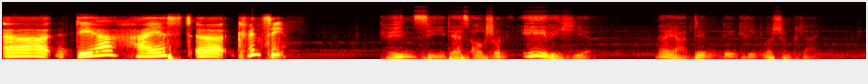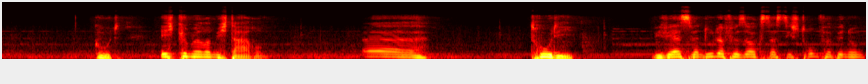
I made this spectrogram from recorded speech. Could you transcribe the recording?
Äh, der heißt äh, Quincy. Quincy, der ist auch schon ewig hier. Naja, den, den kriegen wir schon klein. Gut, ich kümmere mich darum. Äh, Trudi, wie wär's, wenn du dafür sorgst, dass die Stromverbindung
